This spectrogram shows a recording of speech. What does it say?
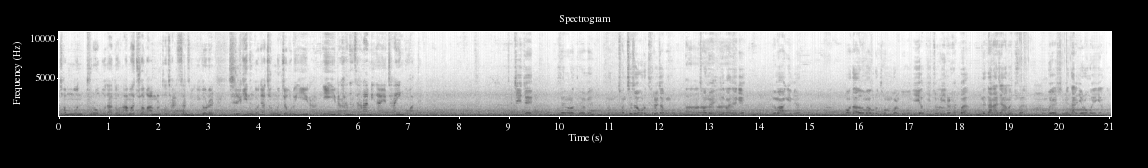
전문 프로보다도 아마추어가 안무를 더 잘 짜죠. 이거를 즐기는 거냐 전문적으로 이, 일, 이 일을 하는 사람이냐의 차이인 것 같아. 특히 이제 쌤은 어떻게 보면 좀 전체적으로 틀을 잡은 거고 어, 어, 저는 어, 이제 어. 만약에 음악이면 어 나 음악으로 돈 벌고 이, 이쪽으로 일을 할 거야 근데 난 아직 아마추어야 공부 열심히 해. 나는 이런 거 얘기한 거고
